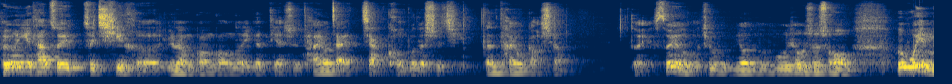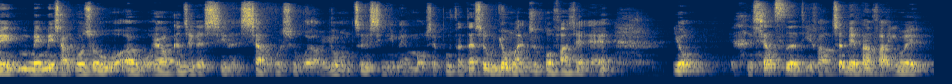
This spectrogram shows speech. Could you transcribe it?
回魂夜它最最契合月亮光光的一个点是，它又在讲恐怖的事情，但是它又搞笑。对，所以我就有我有些时候，我我也没没没想过说，我呃我要跟这个戏很像，或是我要用这个戏里面某些部分，但是我用完之后发现，哎，有很相似的地方，这没办法，因为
